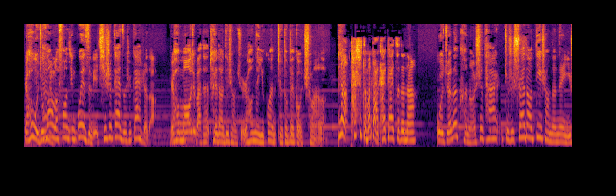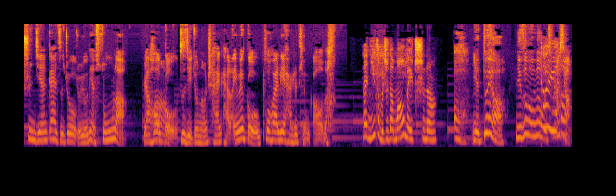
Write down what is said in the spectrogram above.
然后我就忘了放进柜子里，其实盖子是盖着的，然后猫就把它推到地上去，然后那一罐就都被狗吃完了。那它是怎么打开盖子的呢？我觉得可能是它就是摔到地上的那一瞬间，盖子就就有点松了，然后狗自己就能拆开了，因为狗破坏力还是挺高的。那你怎么知道猫没吃呢？哦，也对啊，你这么问，我突然想，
